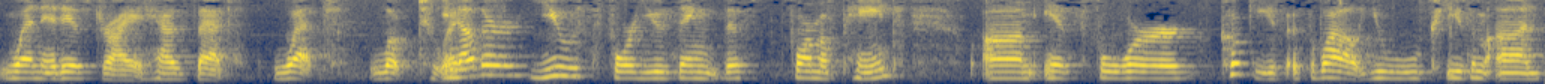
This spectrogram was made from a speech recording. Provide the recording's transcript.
when it is dry, it has that wet look to it. Another use for using this form of paint um, is for cookies as well. You could use them on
